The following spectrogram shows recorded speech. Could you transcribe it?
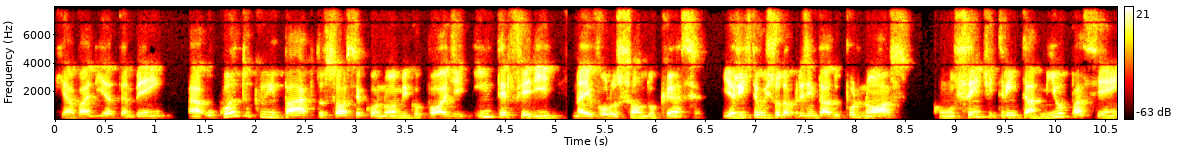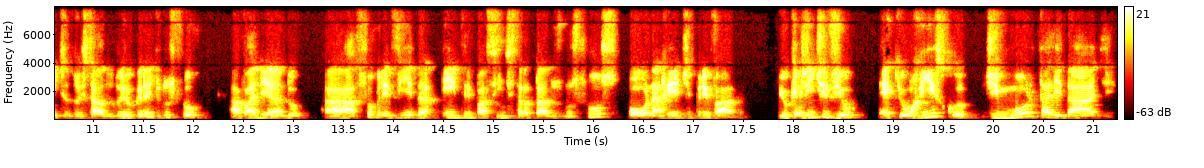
que avalia também o quanto que o impacto socioeconômico pode interferir na evolução do câncer. E a gente tem um estudo apresentado por nós, com 130 mil pacientes do estado do Rio Grande do Sul, avaliando a sobrevida entre pacientes tratados no SUS ou na rede privada. E o que a gente viu é que o risco de mortalidade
